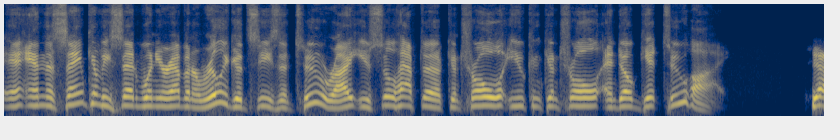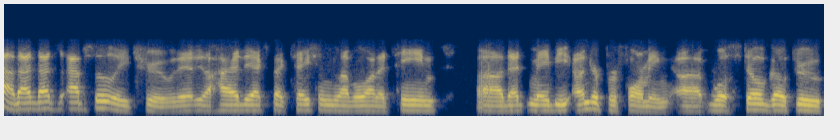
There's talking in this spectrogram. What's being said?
And, the same can be said when you're having a really good season too, right? You still have to control what you can control and don't get too high. Yeah, that that's absolutely true. The, the higher the expectation level on a team uh, that may be underperforming uh, will still go through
